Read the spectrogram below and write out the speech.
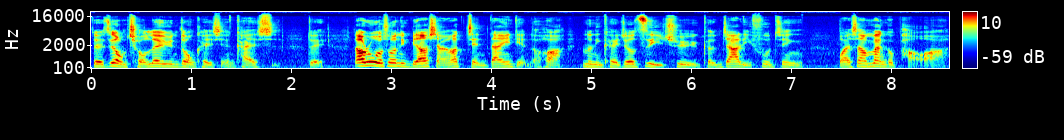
对，这种球类运动可以先开始，对。然后如果说你比较想要简单一点的话，那你可以就自己去，可能家里附近晚上慢个跑啊，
